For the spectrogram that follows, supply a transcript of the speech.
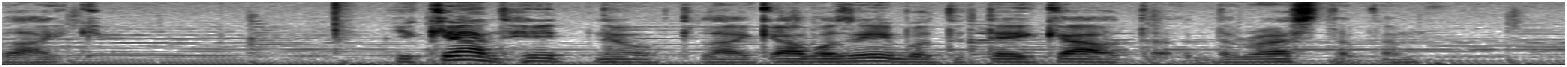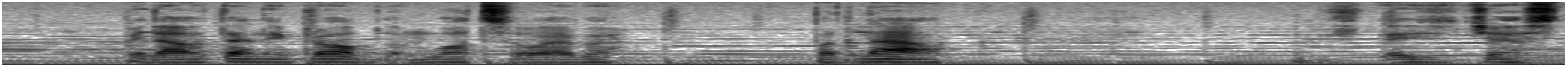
Like, you can't hit note Like, I was able to take out the rest of them without any problem whatsoever. But now, it's just.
